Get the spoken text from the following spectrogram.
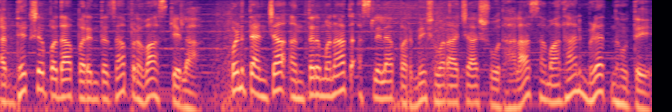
अध्यक्षपदापर्यंतचा प्रवास केला. पण त्यांच्या अंतर्मनात असलेल्या परमेश्वराच्या शोधाला समाधान मिळत नव्हते.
